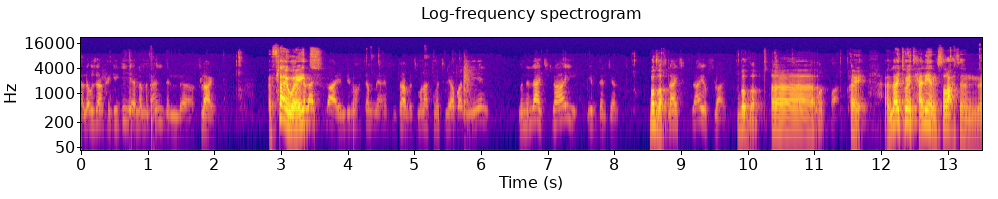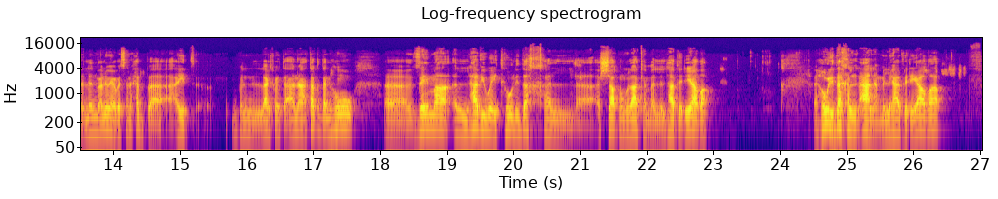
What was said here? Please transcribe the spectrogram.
الأوزان الحقيقية إلا من عند ال fly flyweight ال light fly اللي مهتم يعني في متابعة ملاكمة اليابانيين من ال light fly يبدأ الجلد. بالضبط. light fly و fly بالضبط. آه... اي ال lightweight حاليا صراحة للمعلومة بس أنا أحب أعيد بال lightweight أنا أعتقد إنه هو آه زي ما ال heavyweight هو اللي دخل عشاق الملاكمة لهذه الرياضة. هو اللي دخل العالم لهذه الرياضة. ف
